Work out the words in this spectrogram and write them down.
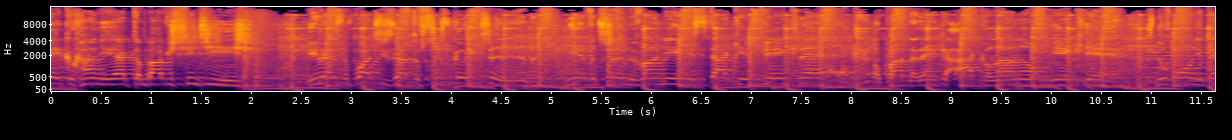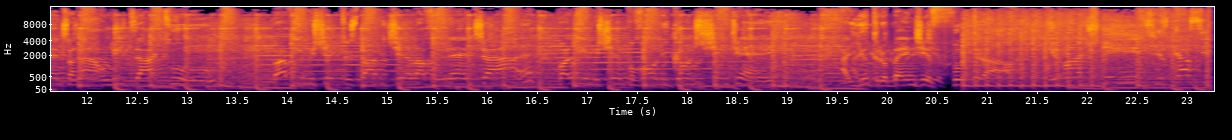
hej kochanie, jak tam bawisz się dziś? Ile zapłacisz za to wszystko i czym? Niewytrzymywanie jest takie piękne. Opada ręka, a kolano mięknie. Znów płonie tęcza na ulicach tłum. Bawimy się, ktoś zbawiciela wyręcza. Palimy się powoli, kończy się dzień. A jutro będzie futro. Nie ma już nic, jest gaz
